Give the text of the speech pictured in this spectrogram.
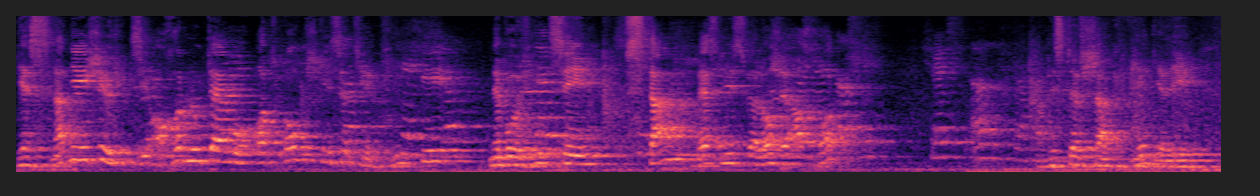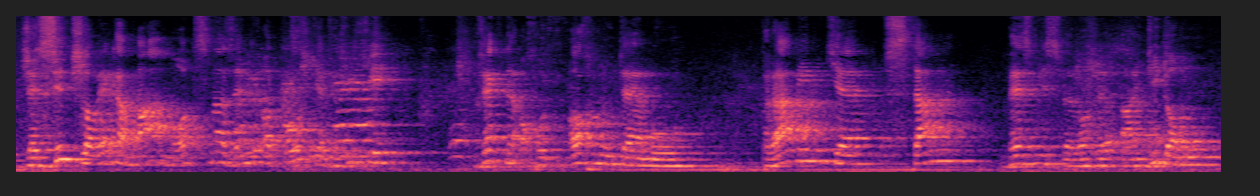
Je snadnější říci ochornutému odpouští se ti hříchy, nebo říci vstan, vezmi své lože a chod? Abyste však věděli, že syn člověka má moc na zemi odpouštět hříchy, řekne ochnutému, pravím tě, vstan, vezmi své lože a jdi domů.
